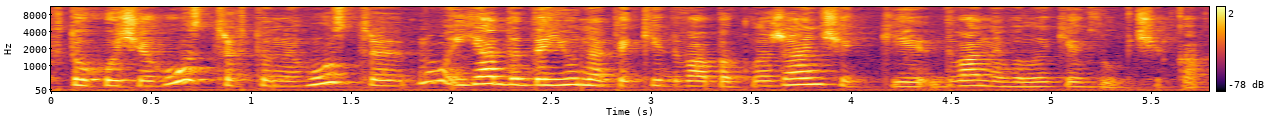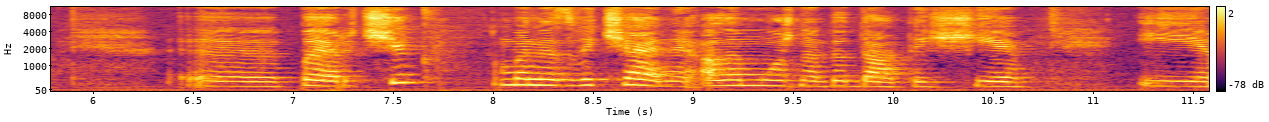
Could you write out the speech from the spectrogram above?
Хто хоче гостре, хто не гостре. Ну, я додаю на такі два баклажанчики, два невеликих зубчика. Е, Перчик. У мене звичайний, але можна додати ще і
